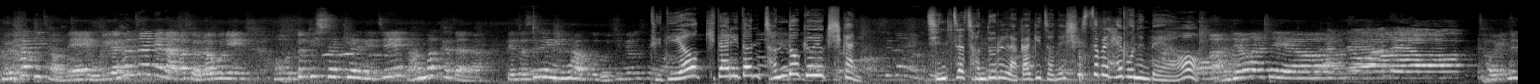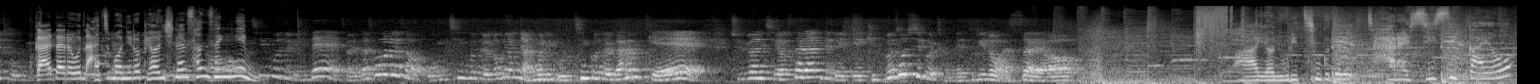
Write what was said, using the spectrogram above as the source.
그 하기 전에 우리가 현장에 나가서 여러분이 어, 떻게 시작해야 되지? 막막하잖아. 그래서 선생님하고 선생님 드디어 기다리던 전도 교육 시간. 진짜 전도를 나가기 전에 실습을 해보는데요. 안녕하세요. 안녕하세요. 저희는 조 까다로운 아주머니로 변신한 선생님. 친구들인데 저희가 서울에서 온 친구들과 호영 양물이 온 친구들과 함께 주변 지역 사람들에게 기쁜 소식을 전해드리러 왔어요. 과연 우리 친구들 잘할 수 있을까요?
